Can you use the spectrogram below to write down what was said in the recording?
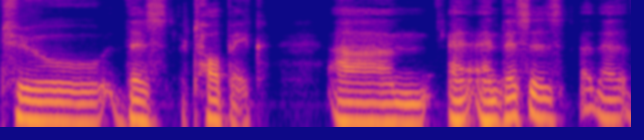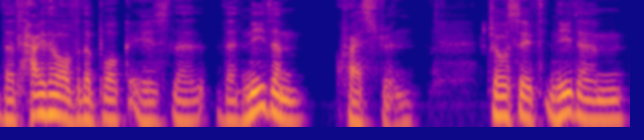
to this topic. Um, and, and, this is the, the title of the book is the, the Needham question. Joseph Needham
